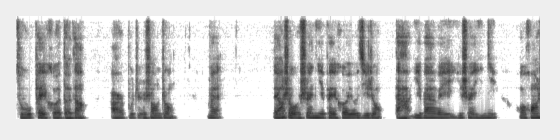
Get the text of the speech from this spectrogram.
足配合得当，而不致双重。问：两手顺逆配合有几种？答：一般为一顺一逆，或双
